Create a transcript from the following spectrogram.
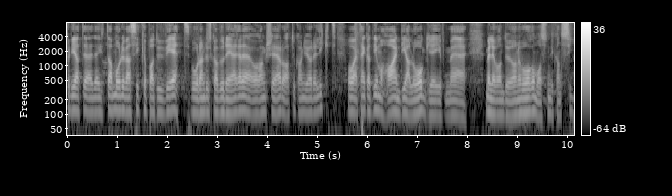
Fordi at det, det, Da må du være sikker på at du vet hvordan du skal vurdere det og rangere det, og at du kan gjøre det likt. Og jeg tenker at Vi må ha en dialog i, med, med, leverandørene våre om hvordan vi kan sy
